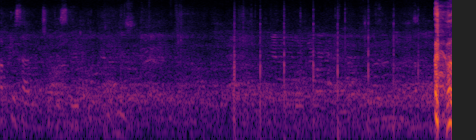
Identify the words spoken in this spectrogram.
साहब के साथ अच्छी तस्वीर है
